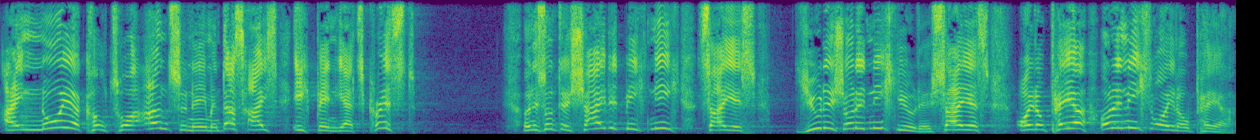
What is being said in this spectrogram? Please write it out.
eine neue Kultur anzunehmen. Das heißt, ich bin jetzt Christ. Und es unterscheidet mich nicht, sei es jüdisch oder nicht jüdisch, sei es Europäer oder nicht Europäer.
